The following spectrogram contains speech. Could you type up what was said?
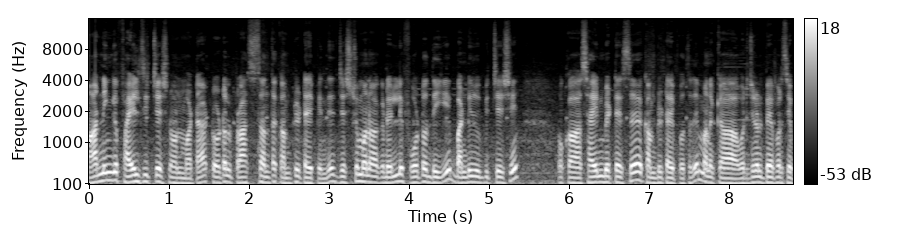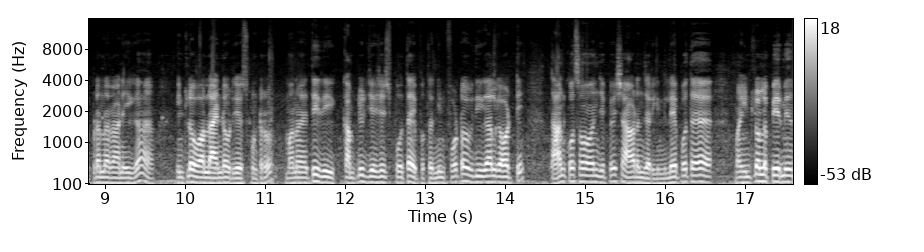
మార్నింగ్ ఫైల్స్ ఇచ్చేసినాం అనమాట టోటల్ ప్రాసెస్ అంతా కంప్లీట్ అయిపోయింది. జస్ట్ మనం అక్కడ వెళ్ళి ఫోటో దిగి బండి చూపించేసి ఒక సైన్ పెట్టేస్తే కంప్లీట్ అయిపోతుంది. మనకి ఒరిజినల్ పేపర్స్ ఎప్పుడన్నా రానిగా ఇంట్లో వాళ్ళు హ్యాండ్ ఓవర్ చేసుకుంటారు. మనం అయితే ఇది కంప్లీట్ చేసేసి పోతే అయిపోతుంది. నేను ఫోటో దిగాలి కాబట్టి దానికోసం అని చెప్పేసి ఆడడం జరిగింది. లేకపోతే మా ఇంట్లో పేరు మీద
